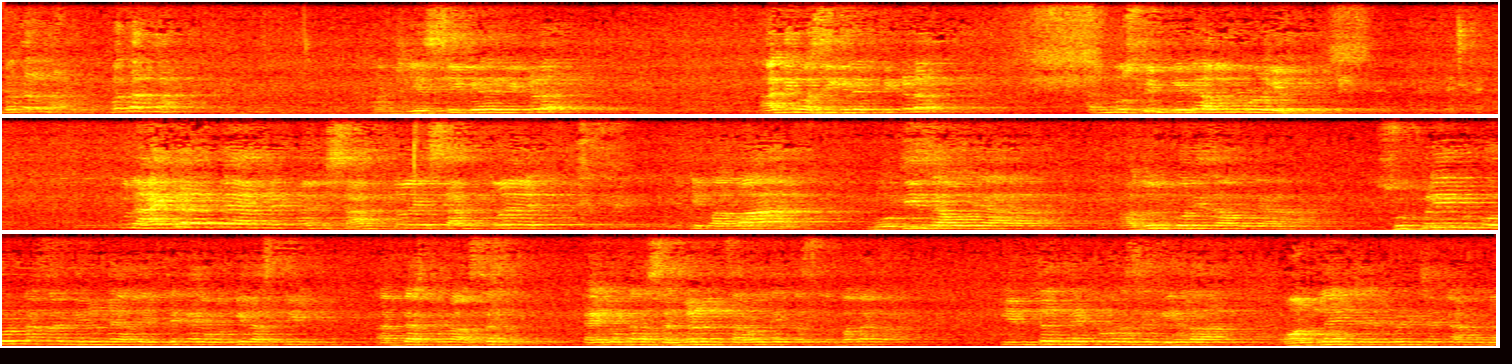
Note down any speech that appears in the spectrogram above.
बदल बदलणार. आमची एस सी गेले इकडं आदिवासी गेले तिकडं आणि मुस्लिम गेले अजून पुढे गेले. कुणी ऐकायला तयार नाही. आम्ही सांगतोय सांगतोय की बाबा मोदी जाऊ द्या अजून कोणी जाऊ द्या. सुप्रीम कोर्टाचा निर्णय आता इथे काही वकील असतील अभ्यास थोडा असेल काही लोकांना संगणक चालवत येत असलं बघा इंटरनेटवर जर गेला ऑनलाईन जजमेंटचं काम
